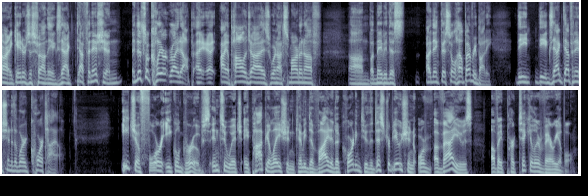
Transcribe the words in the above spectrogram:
All right, Gators just found the exact definition, and this will clear it right up. I, I, I apologize, we're not smart enough, um, but maybe this. I think this will help everybody. the The exact definition of the word quartile. Each of four equal groups into which a population can be divided according to the distribution or of values of a particular variable.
